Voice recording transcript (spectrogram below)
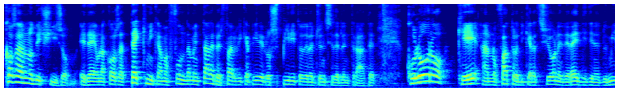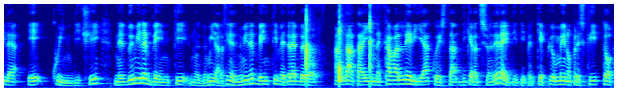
Cosa hanno deciso? Ed è una cosa tecnica ma fondamentale per farvi capire lo spirito dell'Agenzia delle Entrate. Coloro che hanno fatto la dichiarazione dei redditi nel 2015, nel 2020, alla fine del 2020, vedrebbero andata in cavalleria questa dichiarazione dei redditi perché è più o meno prescritto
